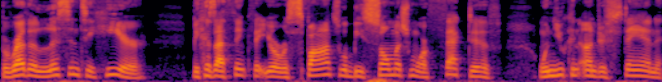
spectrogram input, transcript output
but rather listen to hear, because I think that your response will be so much more effective when you can understand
